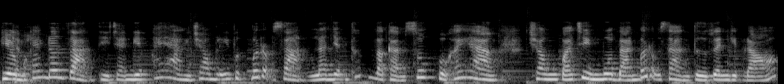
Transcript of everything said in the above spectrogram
Hiểu một cách đơn giản thì trải nghiệm khách hàng trong lĩnh vực bất động sản là nhận thức và cảm xúc của khách hàng trong quá trình mua bán bất động sản từ doanh nghiệp đó.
